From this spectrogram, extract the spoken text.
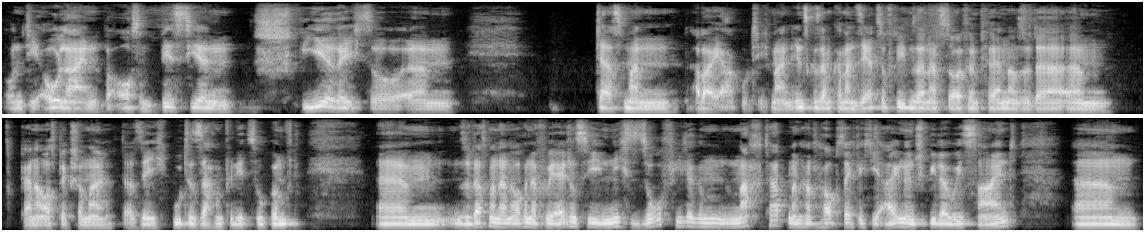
Und die O-Line war auch so ein bisschen schwierig, so ähm, dass man, aber ja gut, ich meine, insgesamt kann man sehr zufrieden sein als Dolphin-Fan. Also da ähm, kleiner Ausblick schon mal, da sehe ich gute Sachen für die Zukunft ähm, so dass man dann auch in der Free Agency nicht so viele gemacht hat. Man hat hauptsächlich die eigenen Spieler resigned. Ähm,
